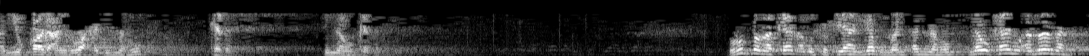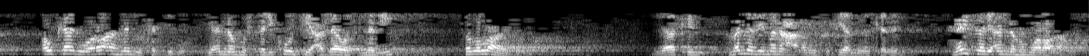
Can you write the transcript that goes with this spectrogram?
أن يقال عن الواحد إنه كذب. إنه كذب. ربما كان أبو سفيان يضمن أنهم لو كانوا أمامه أو كانوا وراءه لن يكذبوه لأنهم مشتركون في عداوة النبي صلى الله عليه وسلم. لكن ما الذي منع أبو سفيان من الكذب؟ ليس لأنهم وراءه.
